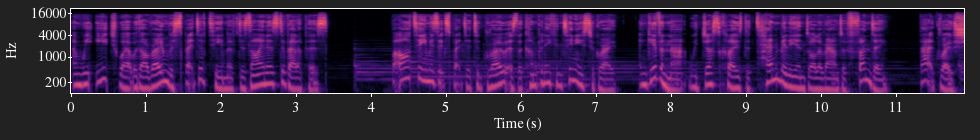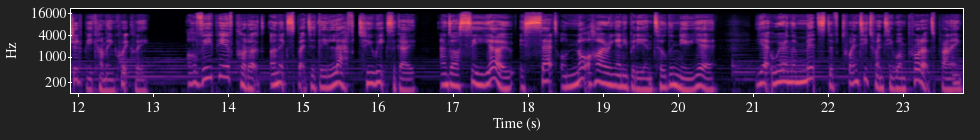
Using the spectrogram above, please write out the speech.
and we each work with our own respective team of designers, developers. But our team is expected to grow as the company continues to grow and given that we just closed a $10 million round of funding, that growth should be coming quickly. Our VP of product unexpectedly left two weeks ago, and our CEO is set on not hiring anybody until the new year. Yet we're in the midst of 2021 product planning,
